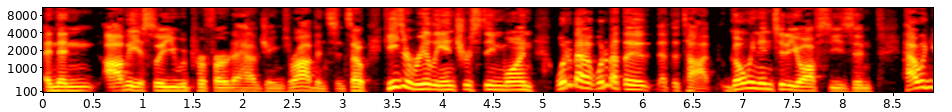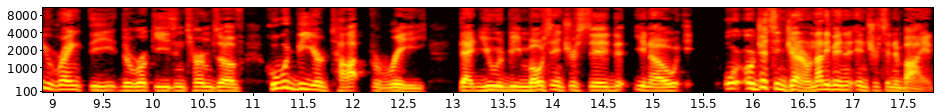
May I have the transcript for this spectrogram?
and then obviously you would prefer to have James Robinson. So he's a really interesting one. What about, what about the, at the top going into the offseason? And how would you rank the, the rookies in terms of who would be your top three that you would be most interested, you know, or, or just in general, not even interested in buying,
